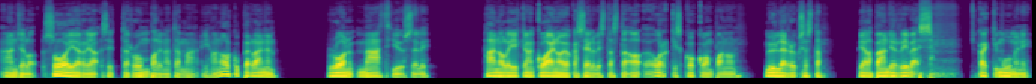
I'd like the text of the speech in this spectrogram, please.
Angelo Sawyer ja sitten rumpalina tämä ihan alkuperäinen Ron Matthews, eli hän oli ikään kuin ainoa, joka selvisi tästä orkkiskokoonpanon myllerryksestä vielä bändin riveissä kaikki muu meni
